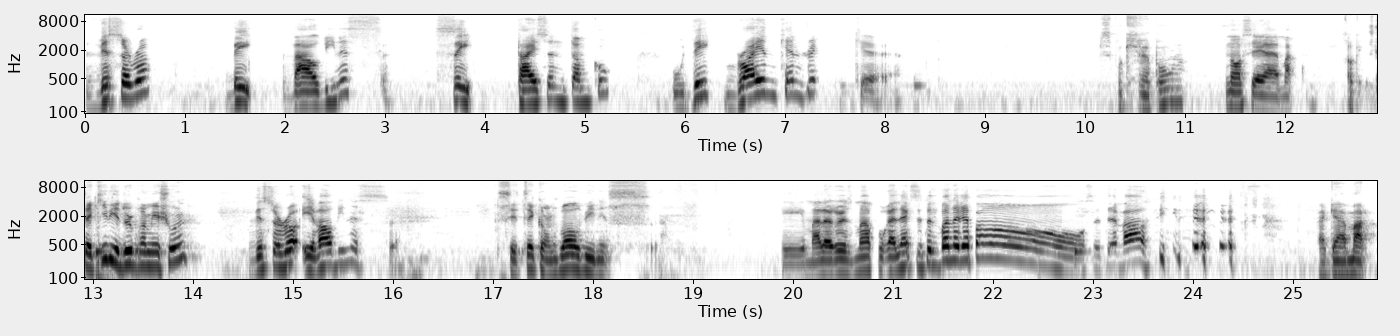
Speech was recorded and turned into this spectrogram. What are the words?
Viscera, B. Val Venus, C. Tyson Tomko ou D. Brian Kendrick? Euh, C'est pas qui répond, là? Non, c'est euh, Marco. C'était qui les deux premiers choix? Viscera et Val Venus. C'était contre Walt Venus. Et malheureusement pour Alex, c'est une bonne réponse. C'était Val Venus. Regarde, Marc,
